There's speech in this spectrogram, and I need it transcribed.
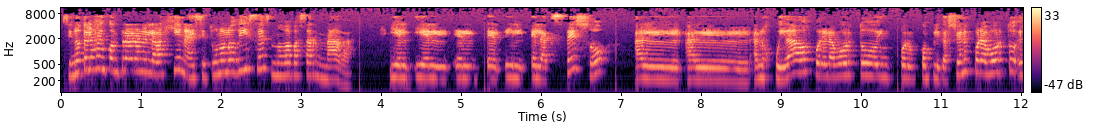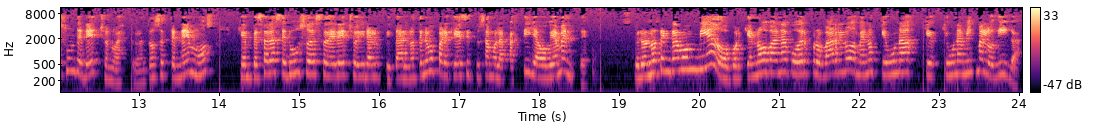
si no te las encontraron en la vagina y si tú no lo dices, no va a pasar nada y el, y el, el, el, acceso al, al, a los cuidados por el aborto, por complicaciones por aborto, es un derecho nuestro. Entonces tenemos que empezar a hacer uso de ese derecho de ir al hospital. No tenemos para qué decir que usamos la pastilla, obviamente, pero no tengamos miedo porque no van a poder probarlo a menos que una, que una misma lo diga.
